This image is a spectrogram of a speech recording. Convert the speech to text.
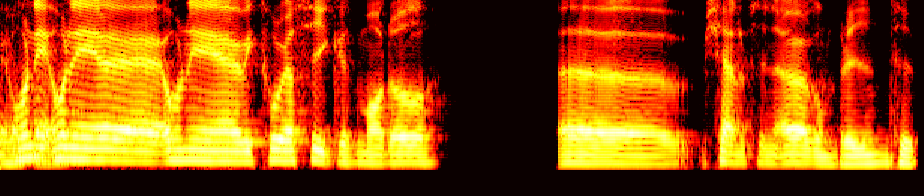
jag Hon är, hon är, hon är Victoria's Secret model. Uh, känd för sina ögonbryn typ.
